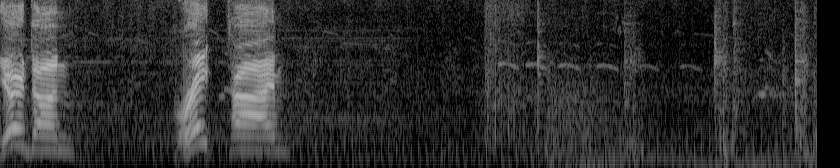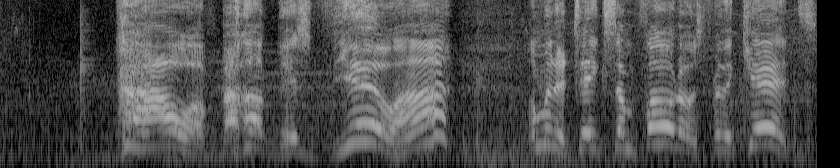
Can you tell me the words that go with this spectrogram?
You're done. Break time. How about this view, huh? I'm gonna take some photos for the kids.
